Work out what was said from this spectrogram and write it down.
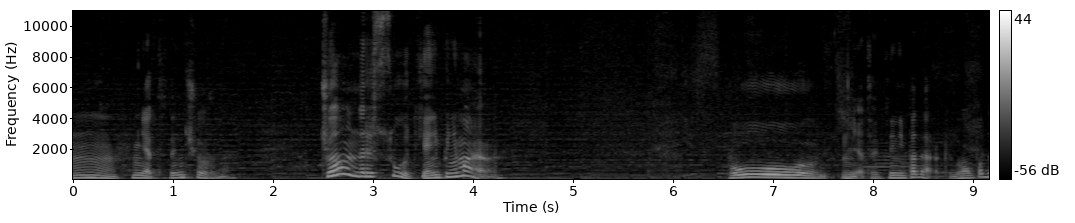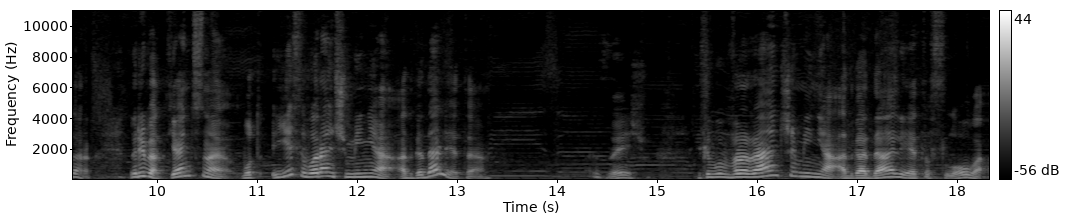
нет, это не черная. Что он рисует? Я не понимаю. По... Нет, это не подарок. Я думал подарок. Ну, ребят, я не знаю. Вот если вы раньше меня отгадали это... За еще. Если вы раньше меня отгадали это слово,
